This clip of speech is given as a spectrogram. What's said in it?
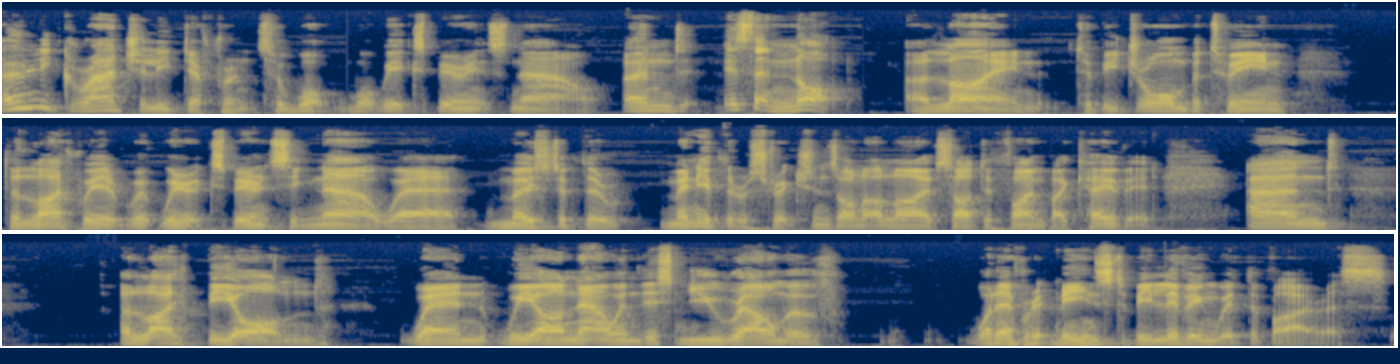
only gradually different to what, what we experience now. And is there not a line to be drawn between the life we're we're experiencing now, where most of the many of the restrictions on our lives are defined by COVID, and a life beyond when we are now in this new realm of whatever it means to be living with the virus.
